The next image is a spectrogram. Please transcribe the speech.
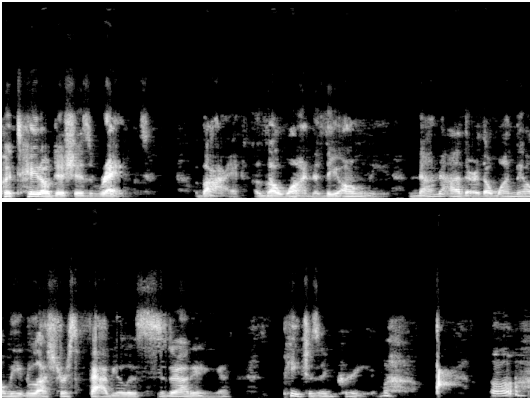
potato dishes ranked by the one, the only, none other, the one, the only, illustrious, fabulous, stunning peaches and cream. Oh.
